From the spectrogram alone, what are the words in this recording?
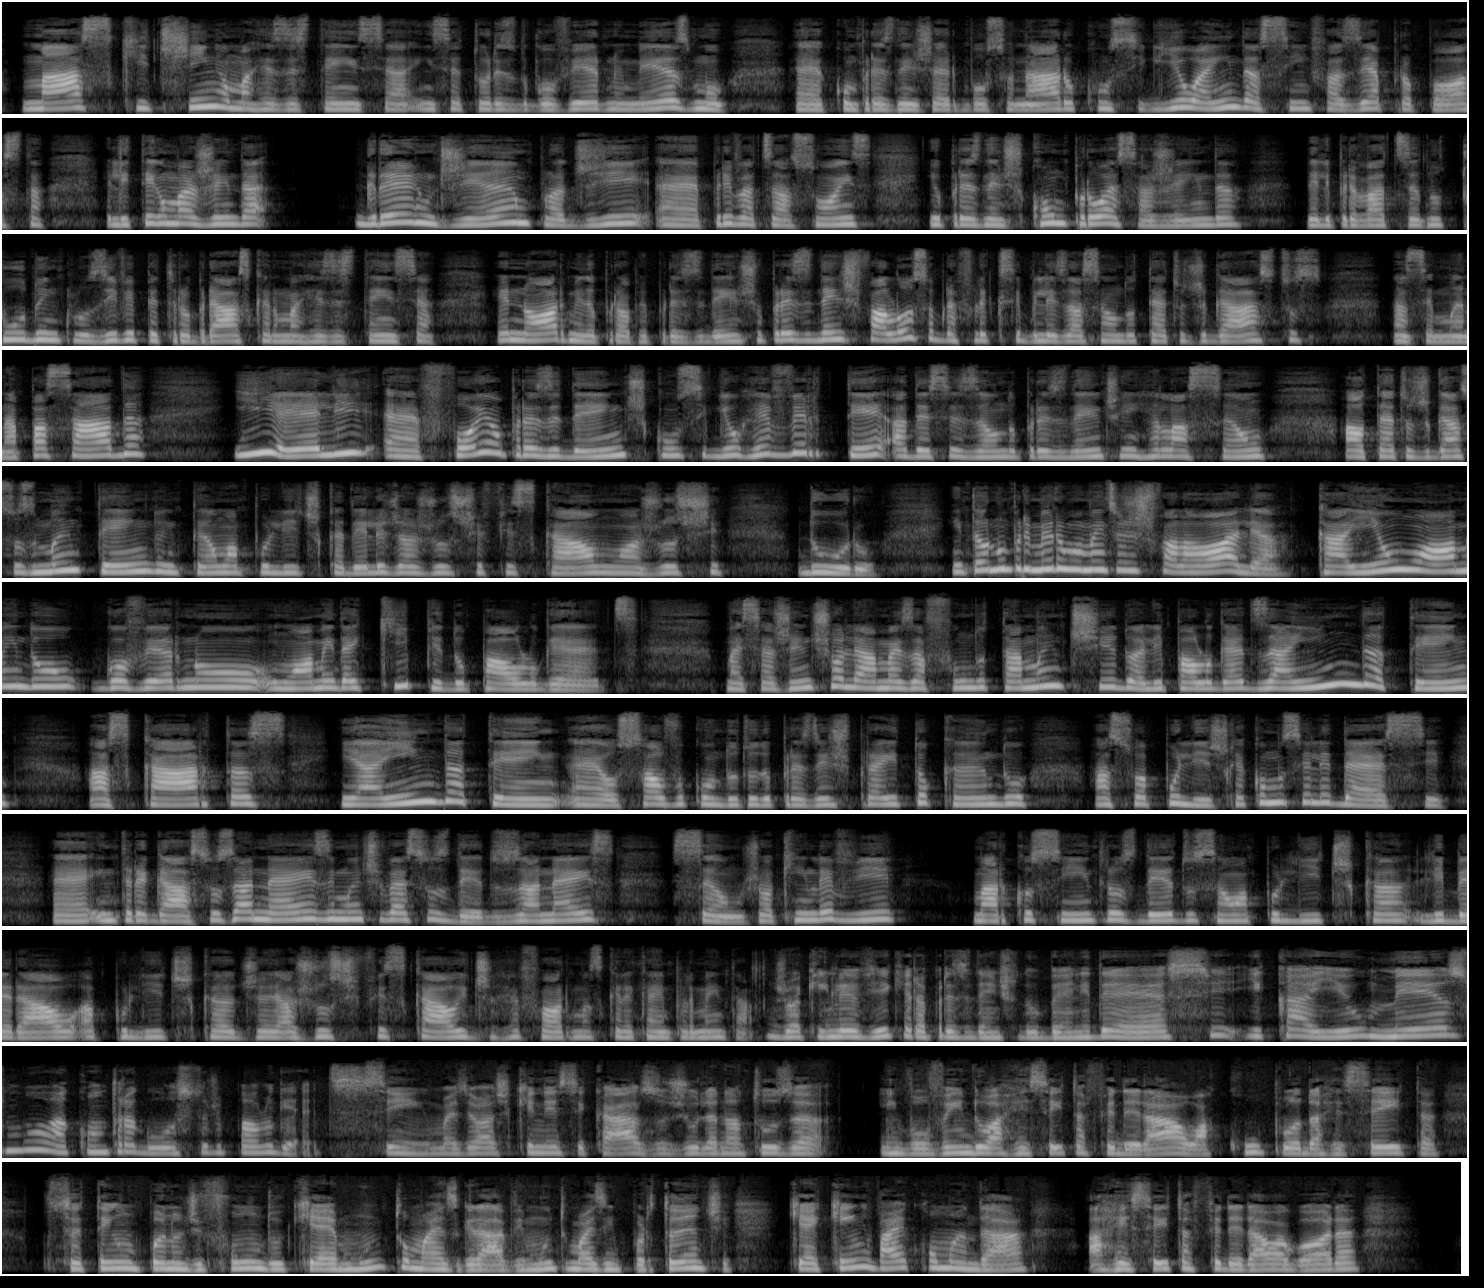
mas que tinha uma resistência em setores do governo e mesmo é, com o presidente Jair Bolsonaro conseguiu ainda assim fazer a proposta. Ele tem uma agenda grande, ampla de é, privatizações e o presidente comprou essa agenda dele privatizando tudo, inclusive Petrobras, que era uma resistência enorme do próprio presidente. O presidente falou sobre a flexibilização do teto de gastos na semana passada e ele é, foi ao presidente, conseguiu reverter a decisão do presidente em relação ao teto de gastos, mantendo então a política dele de ajuste fiscal, um ajuste duro. Então, no primeiro momento, a gente fala: olha, caiu um homem do governo, um homem da equipe do Paulo Guedes. Mas se a gente olhar mais a fundo, está mantido ali. Paulo Guedes ainda tem as cartas e ainda tem é, o salvo-conduto do presidente para ir tocando a sua política. É como se ele desse, é, entregasse os anéis e mantivesse os dedos. Os anéis são Joaquim Levi, Marco Sintra, os dedos são a política liberal, a política de ajuste fiscal e de reformas que ele quer implementar. Joaquim Levi, que era presidente do BNDES e caiu mesmo a contragosto de Paulo Guedes. Sim, mas eu acho que nesse caso, Júlia Natuza, envolvendo a Receita Federal, a cúpula da Receita, você tem um pano de fundo que é muito mais grave, muito mais importante, que é quem vai comandar a Receita Federal agora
